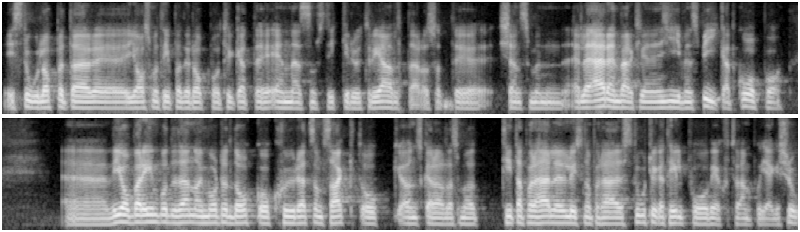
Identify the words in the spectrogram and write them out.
i storloppet där eh, jag som har tippat i lopp och tycker att det är en som sticker ut rejält där. Och så att det känns som en, eller är den verkligen en given spik att gå på. Eh, vi jobbar in både den och Immortal Dock och sju rätt som sagt och önskar alla som har tittat på det här eller lyssnat på det här stort lycka till på V75 på Jägersro.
